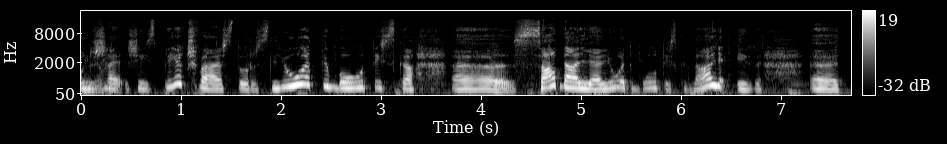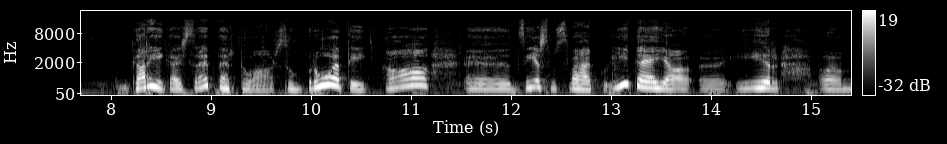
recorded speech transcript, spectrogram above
un še, šīs priekšvēstures ļoti būtiska uh, sadaļa, ļoti būtiska daļa ir. Uh, garīgais repertuārs, un proti, kā e, dziesmu svētku ideja e, ir um,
